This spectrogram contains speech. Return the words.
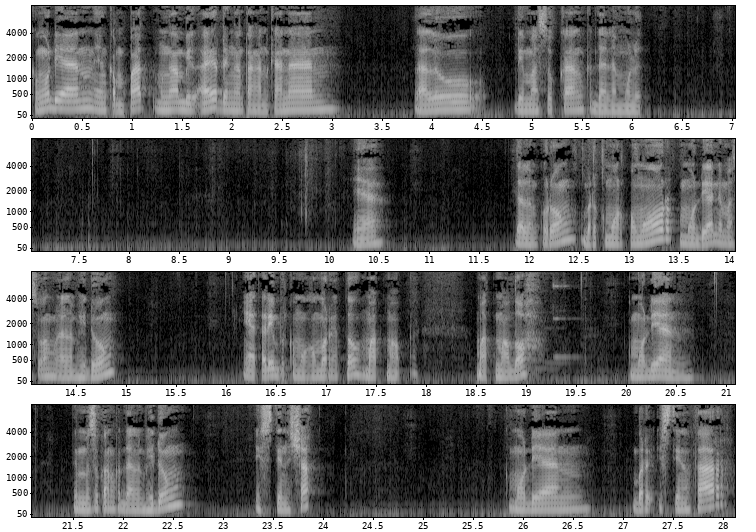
Kemudian yang keempat, mengambil air dengan tangan kanan lalu dimasukkan ke dalam mulut. Ya. Dalam kurung berkumur-kumur kemudian dimasukkan ke dalam hidung Ya tadi berkumur-kumur itu mat mat madoh. Kemudian dimasukkan ke dalam hidung istinsyak. Kemudian beristinthar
